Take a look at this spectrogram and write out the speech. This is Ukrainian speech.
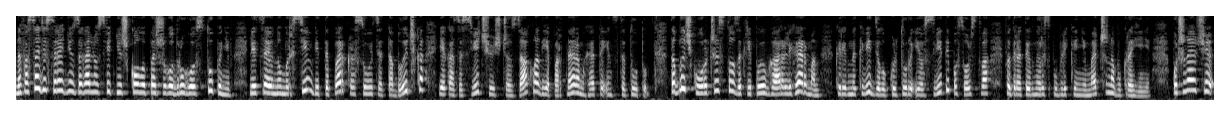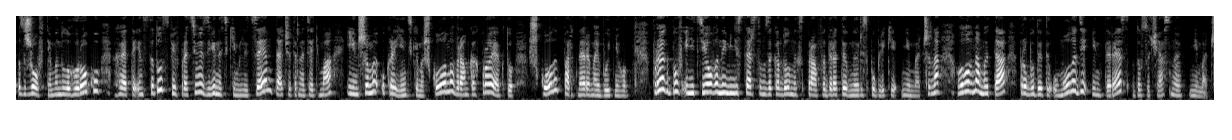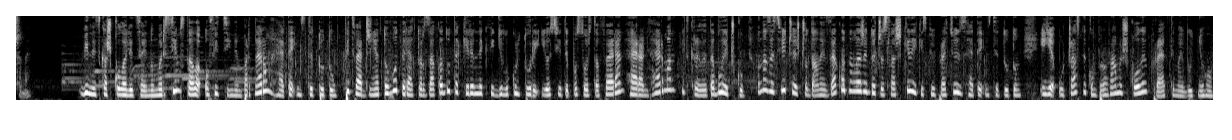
На фасаді середньої загальноосвітньої школи першого-другого ступенів ліцею номер 7 відтепер красується табличка, яка засвідчує, що заклад є партнером гете інституту. Табличку урочисто закріпив Гарель Герман, керівник відділу культури і освіти Посольства Федеративної Республіки Німеччина в Україні. Починаючи з жовтня минулого року, гете інститут співпрацює з Вінницьким ліцеєм та 14 іншими українськими школами в рамках проекту Школи партнери майбутнього. Проект був ініційований Міністерством закордонних справ Федеративної Республіки Німеччина. Головна мета пробудити у молоді інтерес до сучасної Німеччини. Вінницька школа ліцей номер 7 стала офіційним партнером гете інституту. Підтвердження того, директор закладу та керівник відділу культури і освіти посольства ФРН Геральд Герман відкрили табличку. Вона засвідчує, що даний заклад належить до числа шкіл, які співпрацюють з гете інститутом, і є учасником програми школи проекти майбутнього.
